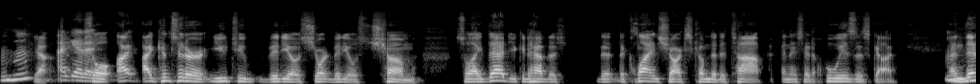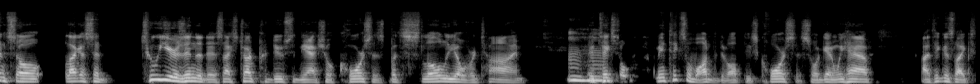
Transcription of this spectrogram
Mhm. Yeah. I get it. So I, I consider YouTube videos, short videos, chum. So like that, you can have the, the the client sharks come to the top and they said, "Who is this guy?" And Mhm. then so like I said, two years into this, I start producing the actual courses, but slowly over time. It Mhm. takes a- I mean, it takes a while to develop these courses. So again, we have I think it's like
